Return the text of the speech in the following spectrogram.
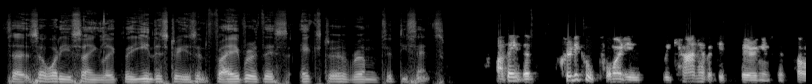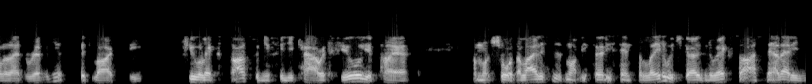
So, so what are you saying, Luke? The industry is in favour of this extra um, 50 cents? I think the critical point is we can't have it disappearing into consolidated revenue. It's a bit like the fuel excise. When you fill your car with fuel, you pay a, I'm not sure what the latest is, it might be 30 cents a litre, which goes into excise. Now, that is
